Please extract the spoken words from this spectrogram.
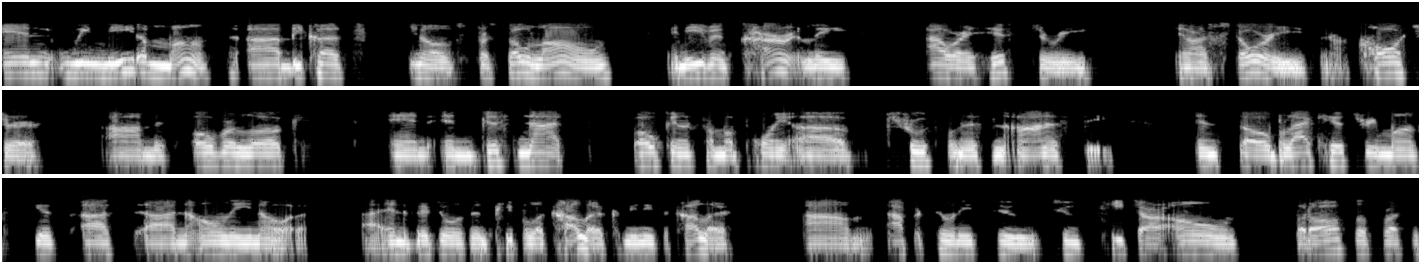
And we need a month uh, because you know for so long, and even currently, our history and our stories and our culture um, is overlooked and and just not spoken from a point of truthfulness and honesty. And so, Black History Month gives us uh, not only you know uh, individuals and people of color, communities of color, um, opportunity to to teach our own, but also for us to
